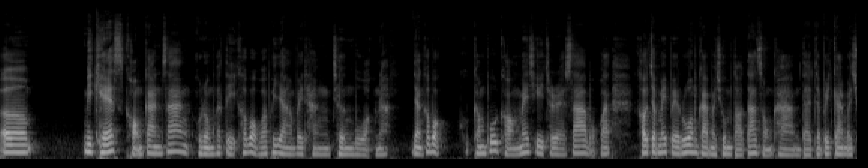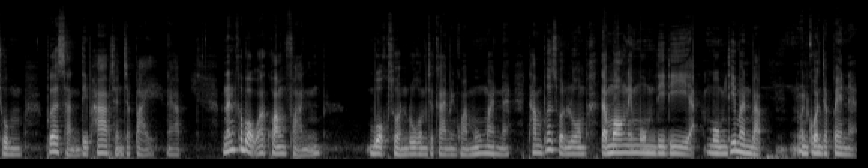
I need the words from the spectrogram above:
เอ่อมีเคสของการสร้างอุดมคติเขาบอกว่าพยายามไปทางเชิงบวกนะอย่างเขาบอก คำพูดของแม่ชีเทเรซาบอกว่า เขาจะไม่ไปร่วมการประชุมต่อต้านสงคราม แต่จะเป็นการประชุมเพื่อสันติภาพฉันจะไปนะครับนั้นเขาบอกว่าความฝันบวกส่วนรวมจะกลายเป็นความมุ่งมั่นนะทำเพื่อส่วนรวมแต่มองในมุมดีๆอะมุมที่มันแบบมันควรจะเป็นเนี่ย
